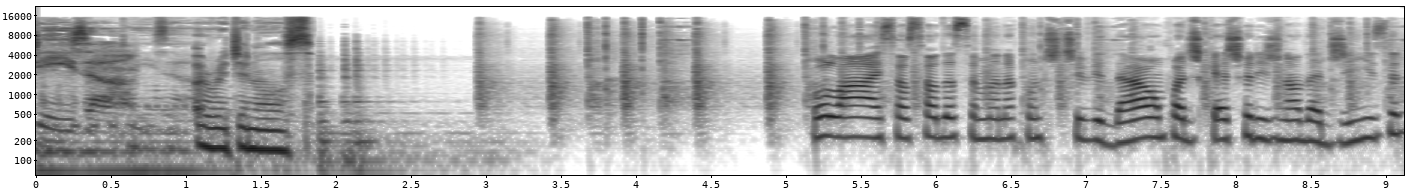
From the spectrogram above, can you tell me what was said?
Deezer Originals. Olá, esse é o Céu da Semana Contitividade, um podcast original da Deezer.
